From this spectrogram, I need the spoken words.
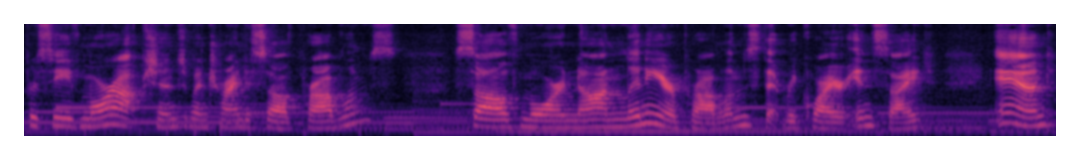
perceive more options when trying to solve problems, solve more non-linear problems that require insight, and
